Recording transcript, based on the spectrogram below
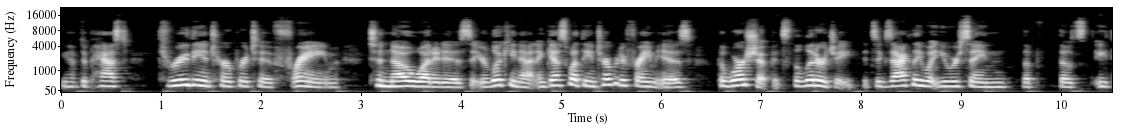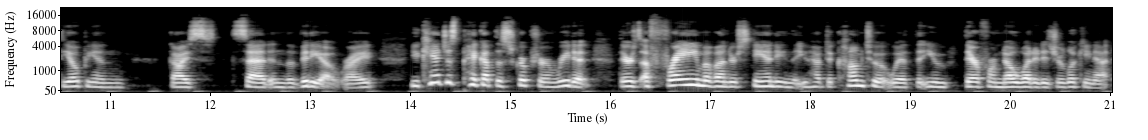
You have to pass through the interpretive frame to know what it is that you're looking at. And guess what? The interpretive frame is the worship. It's the liturgy. It's exactly what you were saying. The those Ethiopian guys said in the video, right? You can't just pick up the scripture and read it. There's a frame of understanding that you have to come to it with that you therefore know what it is you're looking at.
